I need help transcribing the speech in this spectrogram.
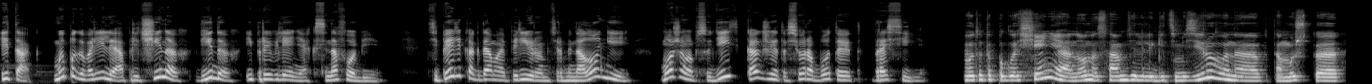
Итак, мы поговорили о причинах, видах и проявлениях ксенофобии. Теперь, когда мы оперируем терминологией, можем обсудить, как же это все работает в России. Вот это поглощение, оно на самом деле легитимизировано, потому что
